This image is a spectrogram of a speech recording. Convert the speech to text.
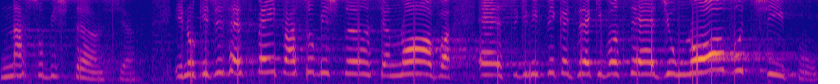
na substância. E no que diz respeito à substância nova, é, significa dizer que você é de um novo tipo,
